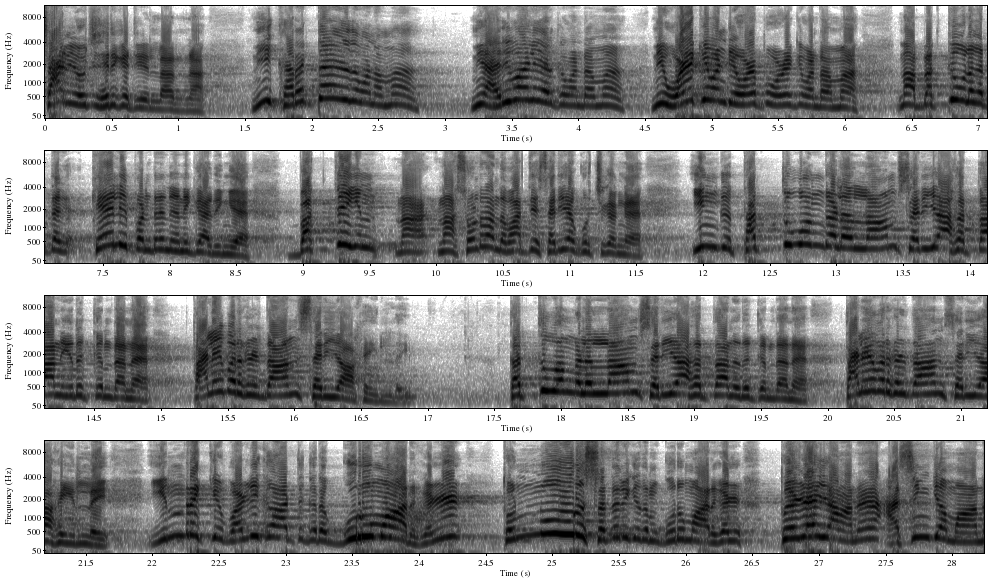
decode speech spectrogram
சாமியை வச்சு சரி கட்டிடலாம்னா. நீ கரெக்டா எழுத வேணாமா நீ அறிவாளியா இருக்க வேண்டாமா? நீ உழைக்க வேண்டிய உழைப்பு உழைக்க வேண்டாமா? நான் பக்தி உலகத்தை கேலி பண்றேன்னு நினைக்காதீங்க. பக்தியின் நான் நான் சொல்ற அந்த வார்த்தையை சரியா குறிச்சுக்கோங்க. இங்கு தத்துவங்கள் எல்லாம் சரியாகத்தான் இருக்கின்றன. தலைவர்கள் தான் சரியாக இல்லை. தத்துவங்கள் எல்லாம் சரியாகத்தான் இருக்கின்றன. தலைவர்கள் தான் சரியாக இல்லை. இன்றைக்கு வழிகாட்டுகிற குருமார்கள் தொண்ணூறு சதவிகிதம் குருமார்கள் பிழையான அசிங்கமான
